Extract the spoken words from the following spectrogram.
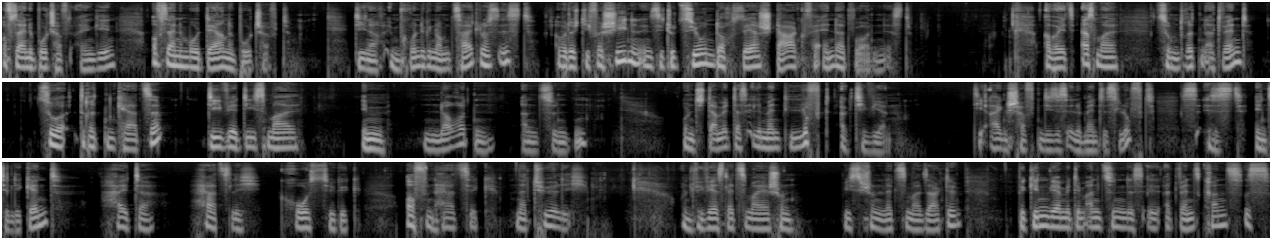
auf seine Botschaft eingehen, auf seine moderne Botschaft, die nach im Grunde genommen zeitlos ist, aber durch die verschiedenen Institutionen doch sehr stark verändert worden ist. Aber jetzt erstmal zum dritten Advent, zur dritten Kerze, die wir diesmal im Norden anzünden und damit das Element Luft aktivieren. Die Eigenschaften dieses Elementes Luft es ist intelligent, heiter, herzlich, großzügig, offenherzig, natürlich. Und wie wir es letzte Mal ja schon, wie ich es schon letzte Mal sagte, beginnen wir mit dem Anzünden des Adventskranzes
